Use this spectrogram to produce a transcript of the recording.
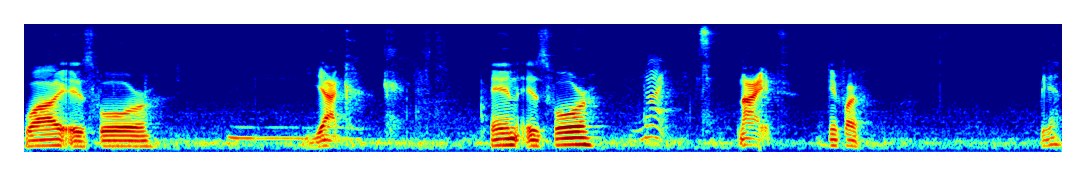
Y is for yak. N is for Night. night. Game five. Bien.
